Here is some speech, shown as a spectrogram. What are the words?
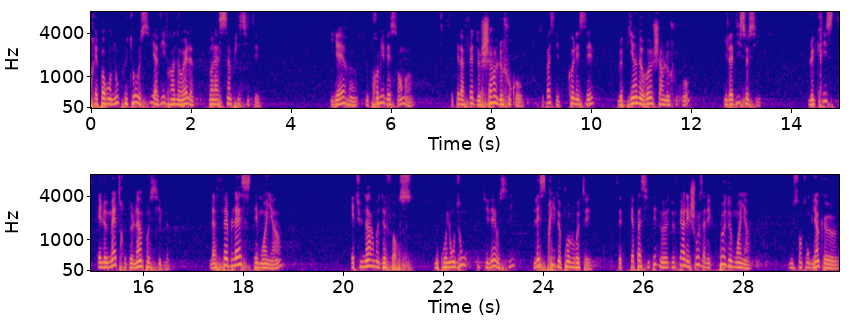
préparons-nous plutôt aussi à vivre un Noël dans la simplicité. Hier, le 1er décembre, c'était la fête de Charles de Foucault. Je ne sais pas si vous connaissez le bienheureux Charles de Foucault. Il a dit ceci. Le Christ est le maître de l'impossible. La faiblesse des moyens est une arme de force. Nous pourrions donc cultiver aussi l'esprit de pauvreté, cette capacité de, faire les choses avec peu de moyens. Nous sentons bien que,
